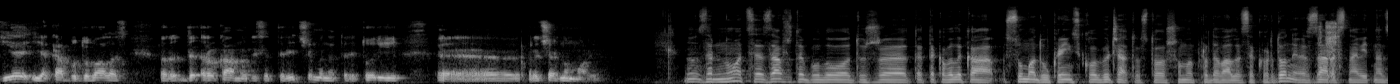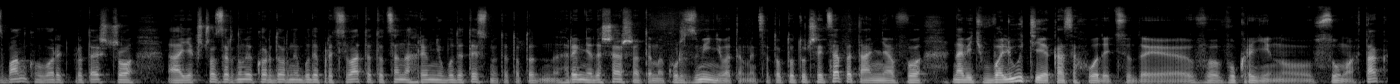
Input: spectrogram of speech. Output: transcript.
є, і яка будувалась роками, десятиріччями на території Причорномор'я. Ну, зерно це завжди було дуже та- така велика сума до українського бюджету з того, що ми продавали за кордон. І ось зараз навіть Нацбанк говорить про те, що е, якщо зерновий коридор не буде працювати, то це на гривню буде тиснути. Тобто гривня дешевшатиме, курс змінюватиметься. Тобто тут ще й це питання в навіть в валюті, яка заходить сюди в, в Україну в сумах, так?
